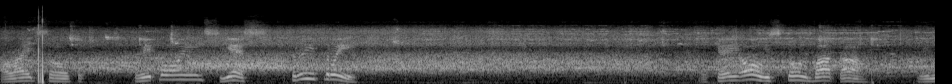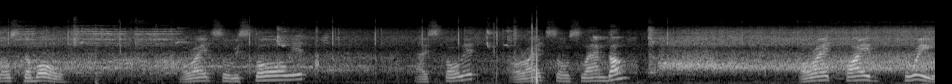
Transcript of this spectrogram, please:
Alright, so three points, yes, 3-3. Okay, oh, we stole, but uh, we lost the ball. Alright, so we stole it. I stole it. Alright, so slam dunk. Alright, 5-3.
